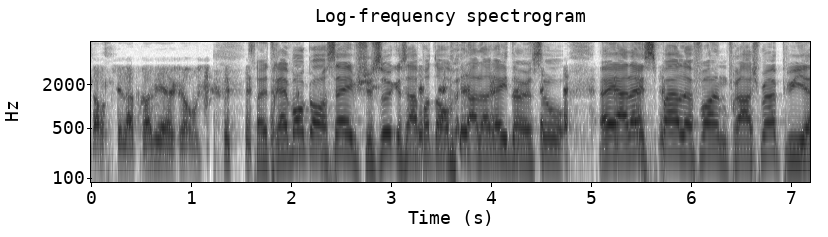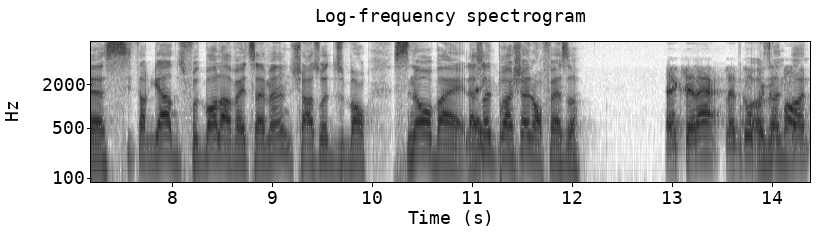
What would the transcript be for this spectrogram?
Donc, c'est la première chose. C'est un très bon conseil. Je suis sûr que ça va pas tomber dans l'oreille d'un saut. Hey Alain, super le fun, franchement. Puis euh, si tu regardes du football en 20 semaines, je t'en souhaite du bon. Sinon, ben, la semaine prochaine, on fait ça. Excellent. Let's go, donne pickleball.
